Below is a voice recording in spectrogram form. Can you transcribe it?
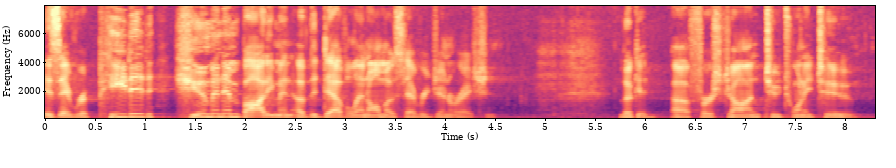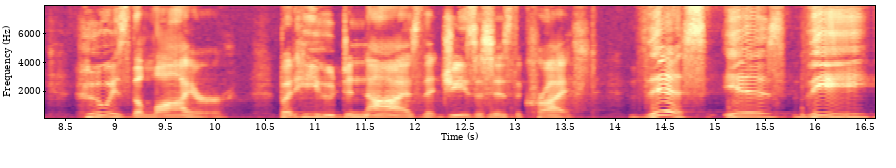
is a repeated human embodiment of the devil in almost every generation. Look at uh, 1 John 2:22. Who is the liar but he who denies that Jesus is the Christ? This is the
